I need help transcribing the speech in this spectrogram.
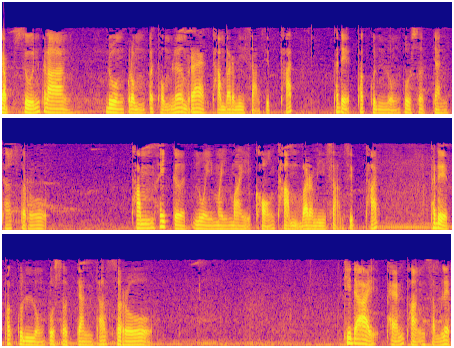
กับศูนย์กลาง ดวงกลมปฐมเริ่มแรกทำบารมีสามสิบทัศพระเดชพระคุณหลวงปู่สดจันทสโรทำให้เกิดหน่วยใหม่ ๆ ของธรรมบารมีสามสิบทัศพระเดชพระคุณหลวงปู่สดจันทสโร ที่ได้แผนผังสำเร็จ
